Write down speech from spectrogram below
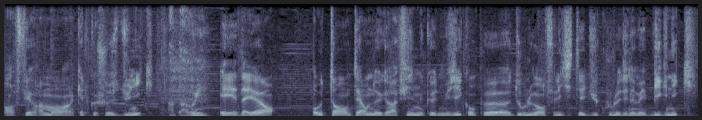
en fait vraiment quelque chose d'unique. Ah bah oui. Et d'ailleurs, autant en termes de graphisme que de musique, on peut euh, doublement féliciter du coup le dénommé Big Nick,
